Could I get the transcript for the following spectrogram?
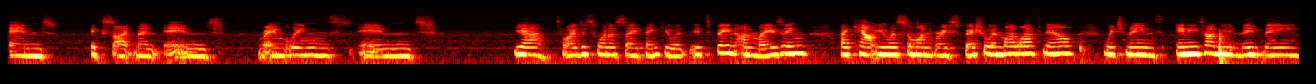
and excitement and ramblings and yeah so i just want to say thank you. It, it's been amazing. I count you as someone very special in my life now which means anytime you need me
